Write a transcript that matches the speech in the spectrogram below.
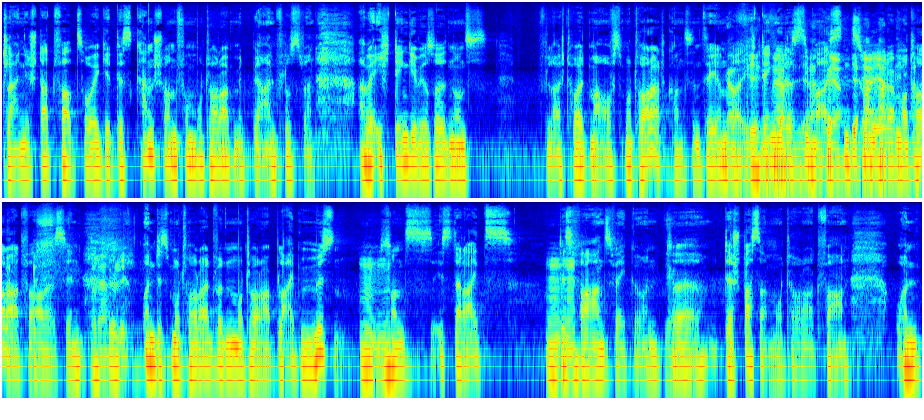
kleine Stadtfahrzeuge, das kann schon vom Motorrad mit beeinflusst werden. Aber ich denke, wir sollten uns vielleicht heute mal aufs Motorrad konzentrieren, ja, weil ich denke, Fall. dass die ja, meisten ja, Zuhörer Motorradfahrer sind. Natürlich. Und das Motorrad wird ein Motorrad bleiben müssen. Mhm. Sonst ist der Reiz mhm. des Fahrens weg und äh, der Spaß am Motorradfahren. Und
